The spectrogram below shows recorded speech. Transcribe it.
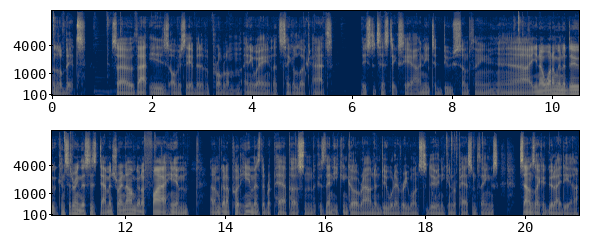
a little bit. So that is obviously a bit of a problem. Anyway, let's take a look at these statistics here. I need to do something. Uh, you know what I'm going to do? Considering this is damaged right now, I'm going to fire him. And I'm going to put him as the repair person because then he can go around and do whatever he wants to do and he can repair some things. Sounds like a good idea.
